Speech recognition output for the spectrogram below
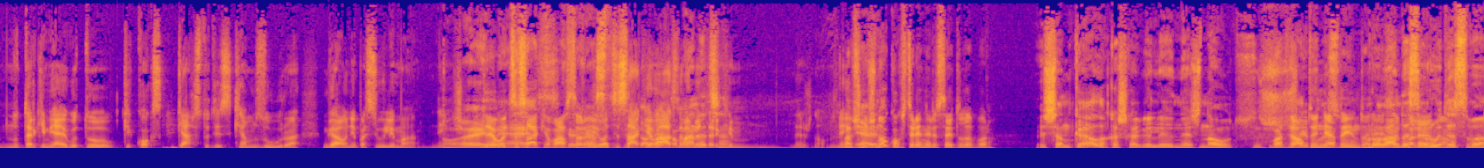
nu, tarkim, jeigu tu koks kestutis Kemzūra gauni pasiūlymą, neįčiau. Oi, Tai jau atsisakė jis vasarą. tokios- Jau atsisakė vasarą, bet tarkim, nežinau. Aš neįčiau. nežinau, koks treneris eitų dabar. Iš NKL kažką gali, nežinau. Vat veltui Šiaip nedai laisva. Indoneziją Rolandas. Jarutis va.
